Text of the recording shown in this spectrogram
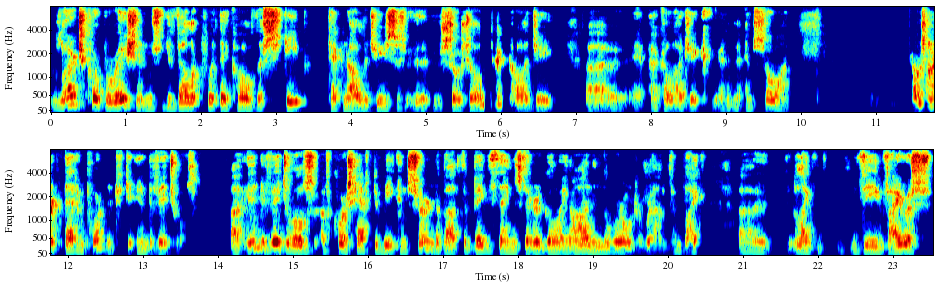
large corporations develop what they call the steep technologies, uh, social technology, uh, ecologic, and, and so on those aren't that important to individuals. Uh, individuals, of course, have to be concerned about the big things that are going on in the world around them, like uh, like the virus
